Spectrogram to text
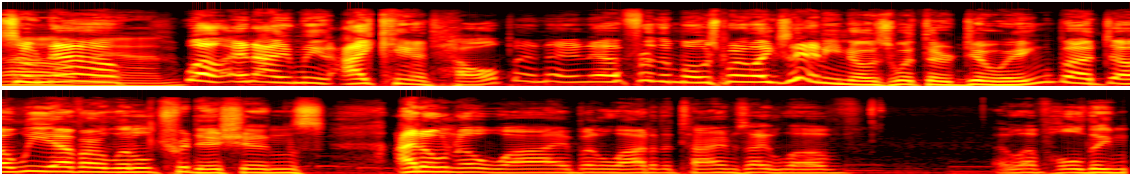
So Oh, now, man. well, and I mean, I can't help, and, and uh, for the most part, like Xanni knows what they're doing, but uh, we have our little traditions. I don't know why, but a lot of the times, I love, I love holding,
